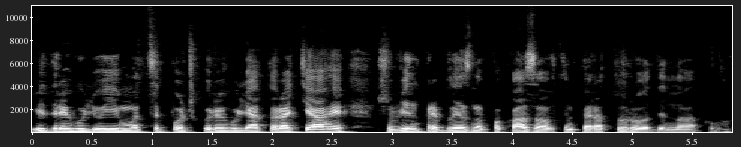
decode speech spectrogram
відрегулюємо цепочку регулятора тяги, щоб він приблизно показував температуру одинаково.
